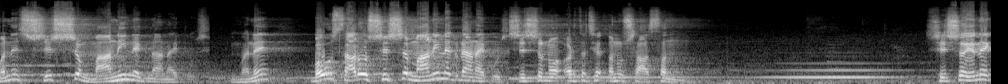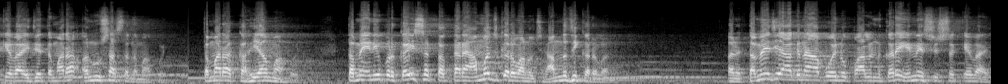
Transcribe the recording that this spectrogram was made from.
મને શિષ્ય માનીને જ્ઞાન આપ્યું છે. મને બહુ સારો શિષ્ય માનીને જ્ઞાન આપ્યું છે. શિષ્યનો અર્થ છે અનુશાસન. શિષ્ય એને કહેવાય જે તમારા અનુશાસનમાં હોય, તમારા કહ્યામાં હોય. તમે એની ઉપર કહી શકતા તારે આમ જ કરવાનું છે, આમ નથી કરવાનું. અને તમે જે આજ્ઞા આપો એનું પાલન કરે, એને શિષ્ય કહેવાય.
